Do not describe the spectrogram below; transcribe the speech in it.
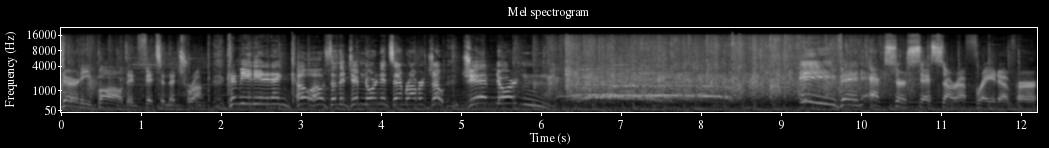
dirty, bald, and fits in the trunk. Comedian and co-host of the Jim Norton and Sam Roberts Show, Jim Norton. Even exorcists are afraid of her.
